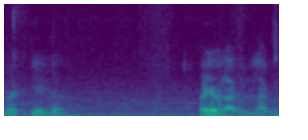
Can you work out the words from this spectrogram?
you have to click the I have login login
